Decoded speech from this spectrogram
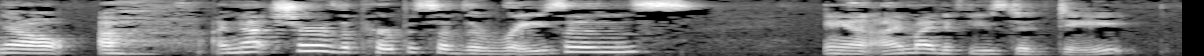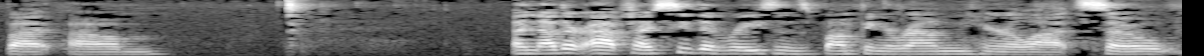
Now, uh, I'm not sure of the purpose of the raisins, and I might have used a date, but um, another option, I see the raisins bumping around in here a lot, so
